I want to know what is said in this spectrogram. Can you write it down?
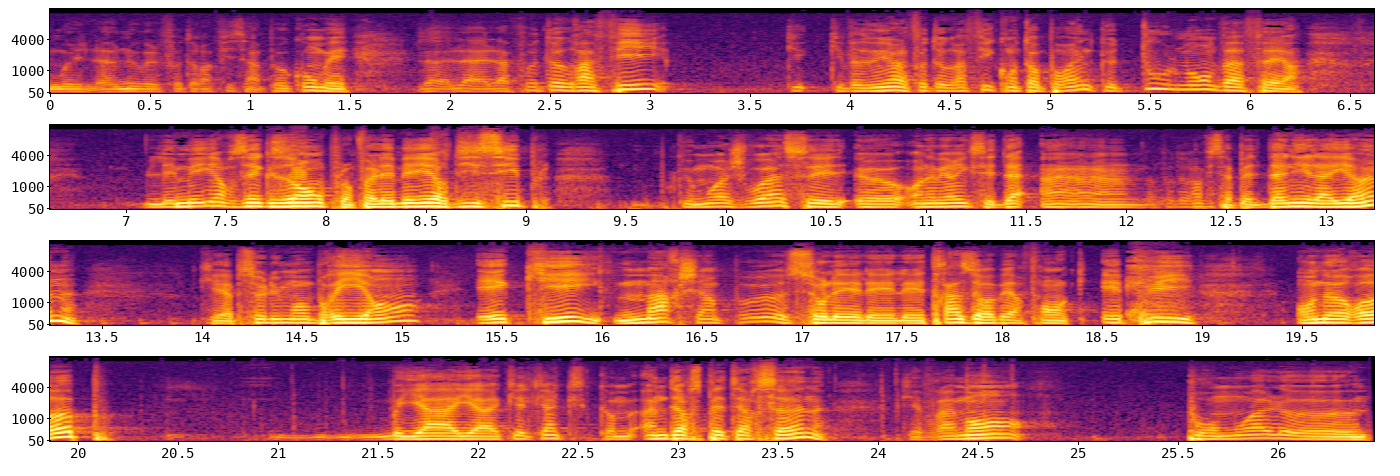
la nouvelle photographie, c'est un peu con, mais la, photographie qui, va devenir la photographie contemporaine que tout le monde va faire. Les meilleurs exemples, enfin les meilleurs disciples que moi je vois, c'est euh, en Amérique, c'est un, photographe qui s'appelle Danny Lyon, qui est absolument brillant et qui marche un peu sur les, traces de Robert Frank. Et puis en Europe, il y a, a quelqu'un comme Anders Peterson, qui est vraiment, pour moi, le,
